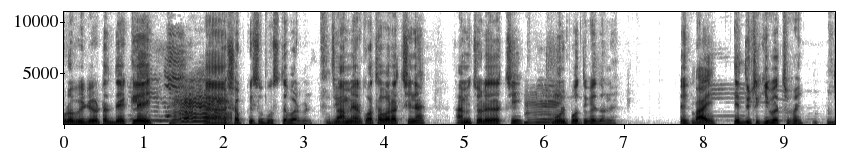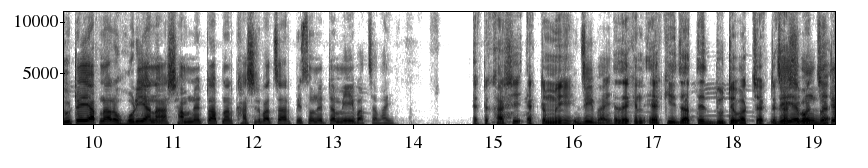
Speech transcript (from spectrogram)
পুরো ভিডিওটা দেখলেই সব কিছু বুঝতে পারবেন। আমি আর কথা বাড়াচ্ছি না আমি চলে যাচ্ছি মূল প্রতিবেদনে। ভাই। এই দুটি কি বাচ্চা ভাই? দুটোই আপনার হরিয়ানা সামনেরটা আপনার খাসির বাচ্চা আর পেছনেরটা মেয়ে বাচ্চা ভাই। একটা খাসি একটা মেয়ে। জি ভাই। দেখেন একই জাতের দুটো বাচ্চা একটা জি খাসি এবং দুইটা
